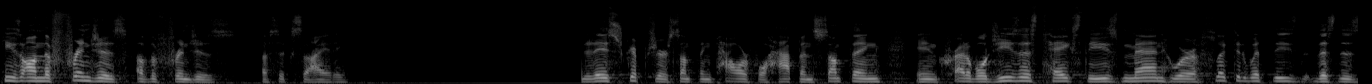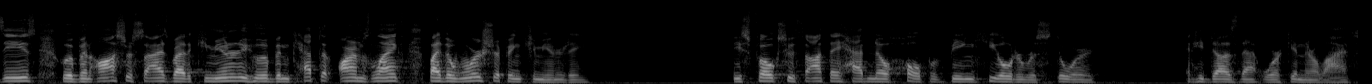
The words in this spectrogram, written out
he's on the fringes of the fringes of society. Today's scripture, something powerful happens, something incredible. Jesus takes these men who are afflicted with these, this disease, who have been ostracized by the community, who have been kept at arm's length by the worshiping community. These folks who thought they had no hope of being healed or restored. And he does that work in their lives.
